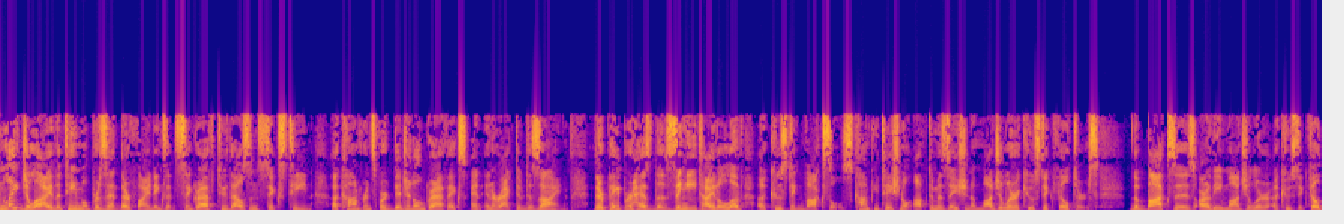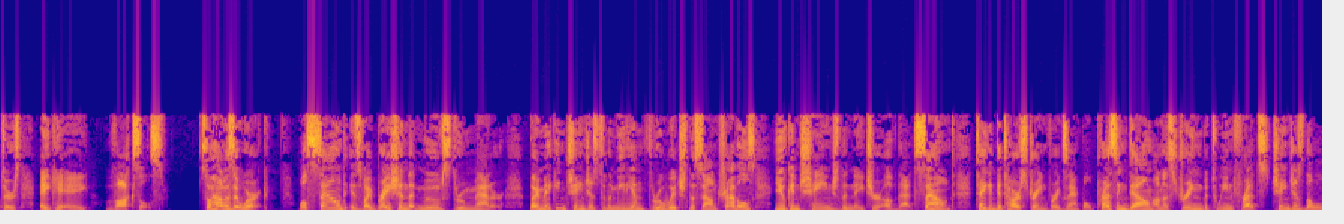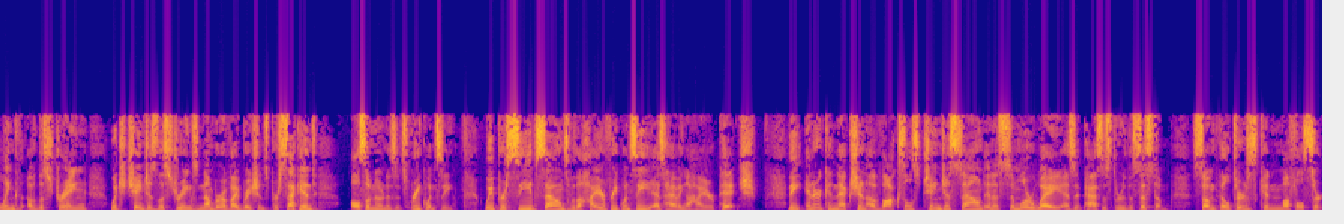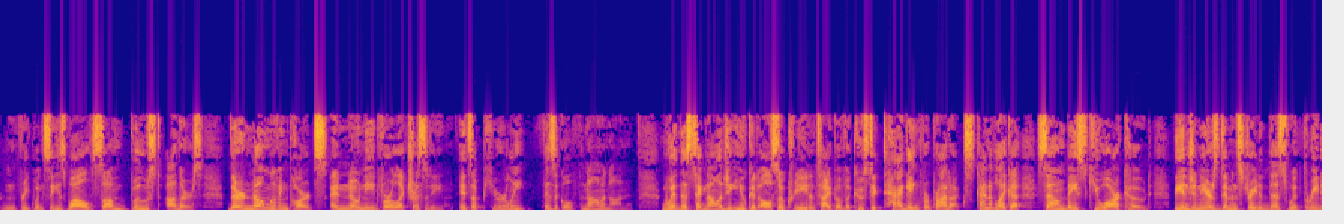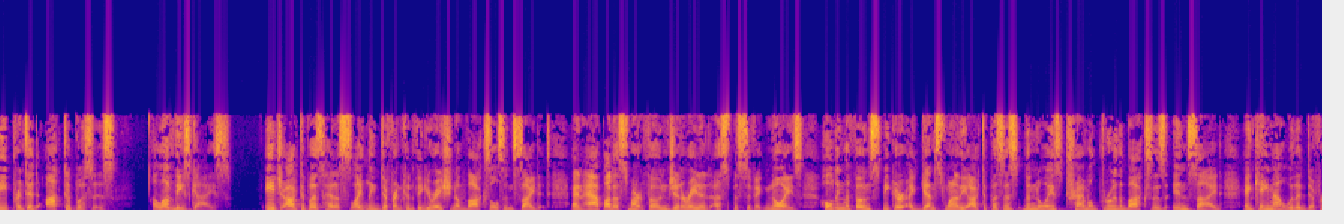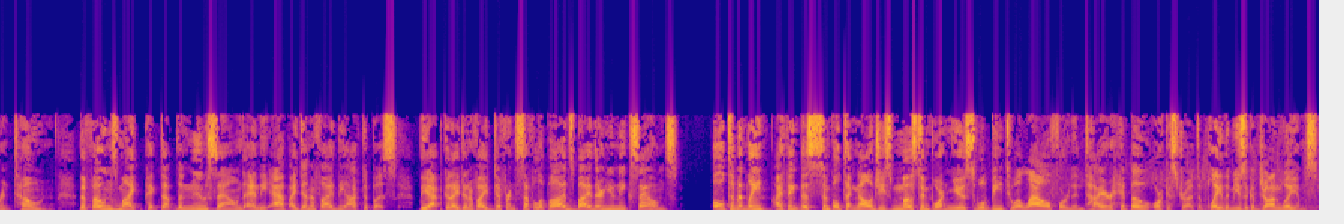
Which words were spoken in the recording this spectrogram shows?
In late July, the team will present their findings at SIGGRAPH 2016, a conference for digital graphics and interactive design. Their paper has the zingy title of Acoustic Voxels, Computational Optimization of Modular Acoustic Filters. The boxes are the modular acoustic filters, aka voxels. So how does it work? Well, sound is vibration that moves through matter. By making changes to the medium through which the sound travels, you can change the nature of that sound. Take a guitar string, for example. Pressing down on a string between frets changes the length of the string, which changes the string's number of vibrations per second, also known as its frequency. We perceive sounds with a higher frequency as having a higher pitch. The interconnection of voxels changes sound in a similar way as it passes through the system. Some filters can muffle certain frequencies while some boost others. There are no moving parts and no need for electricity. It's a purely physical phenomenon. With this technology, you could also create a type of acoustic tagging for products, kind of like a sound-based QR code. The engineers demonstrated this with 3D printed octopuses. I love these guys. Each octopus had a slightly different configuration of voxels inside it. An app on a smartphone generated a specific noise. Holding the phone speaker against one of the octopuses, the noise traveled through the boxes inside and came out with a different tone. The phone's mic picked up the new sound and the app identified the octopus. The app could identify different cephalopods by their unique sounds. Ultimately, I think this simple technology's most important use will be to allow for an entire hippo orchestra to play the music of John Williams.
